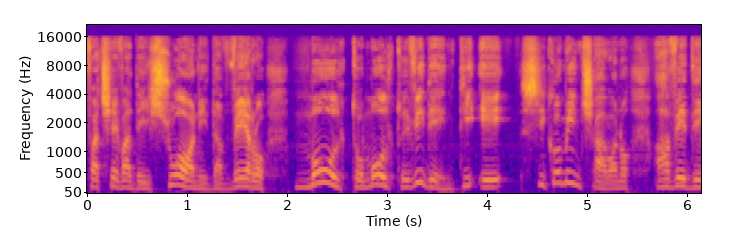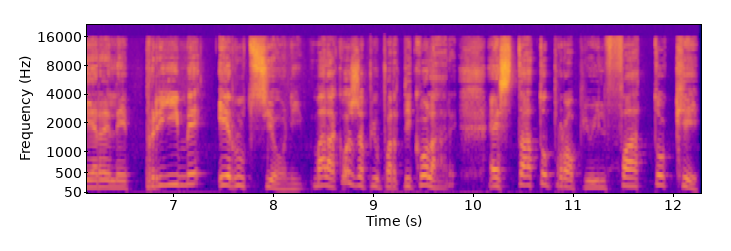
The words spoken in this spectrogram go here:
faceva dei suoni davvero molto molto evidenti e si cominciavano a vedere le prime eruzioni. Ma la cosa più particolare è stato proprio il fatto che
